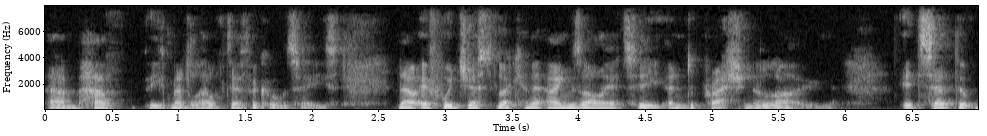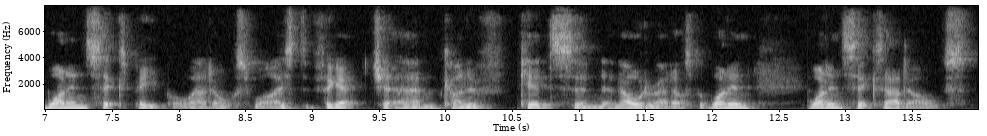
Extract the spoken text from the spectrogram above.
um, have these mental health difficulties. Now, if we're just looking at anxiety and depression alone, it said that one in six people, adults wise, forget um, kind of kids and, and older adults, but one in one in six adults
